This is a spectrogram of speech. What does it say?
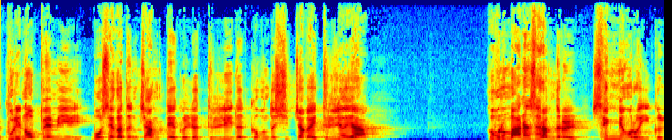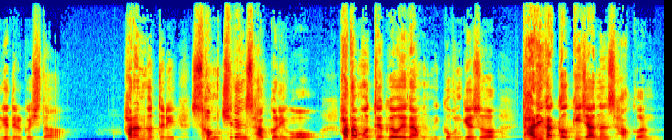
구린 옷뱀이 모세가 든 장대에 걸려 들리듯 그분도 십자가에 들려야 그분은 많은 사람들을 생명으로 이끌게 될 것이다. 하는 것들이 성취된 사건이고 하다못해 그, 그분께서 다리가 꺾이지 않는 사건,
